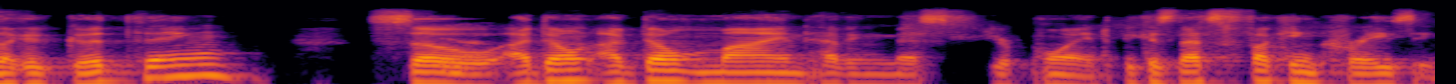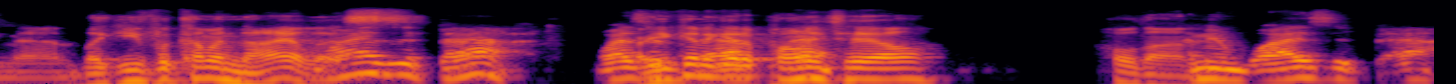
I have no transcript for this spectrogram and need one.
like a good thing. So I don't I don't mind having missed your point because that's fucking crazy, man. Like you've become a nihilist. Why is it bad? Why is Are it you gonna get a bad? ponytail? Hold on. I mean, why is it bad?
